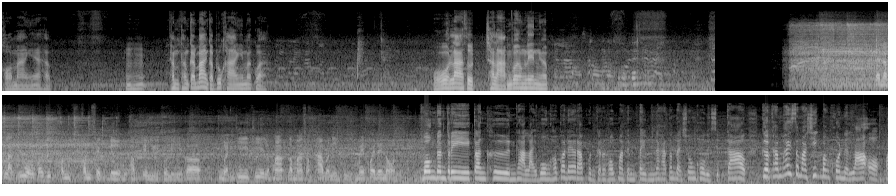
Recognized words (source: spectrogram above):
ขอมาอย่างเงี้ยครับอือฮึทำทำกันบ้านกับลูกค้าอย่างงี้มากกว่าโหล่าสุดฉลามก็ต้องเล่นครับ แต่หลักๆที่วงก็ยึดคอนเซ็ปต์เดิมครับ MV ตัวนี้ก็เหมือนที่ที่เรามาเรามาสัมภาษณ์วันนี้คือไม่ค่อยได้นอน วงดนตรีกลางคืนค่ะ หลายวงเขาก็ได้รับผลกระทบมาเต็มๆนะคะ ตั้งแต่ช่วงโควิด -19 เกือบทำให้สมาชิกบางคนเนี่ยลาออกไป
